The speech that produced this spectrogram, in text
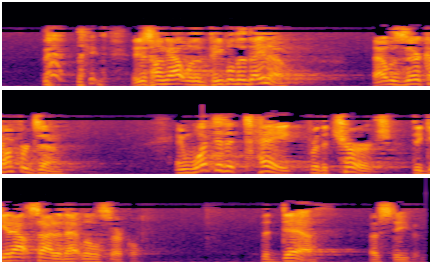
they just hung out with the people that they know. That was their comfort zone. And what did it take for the church to get outside of that little circle? The death of Stephen.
